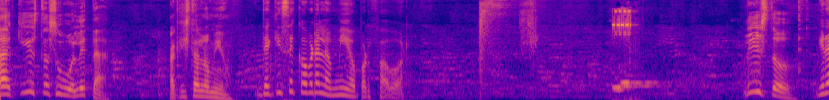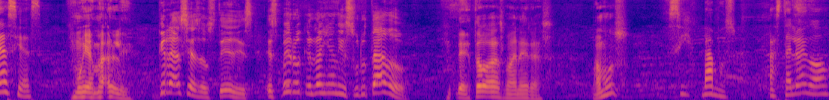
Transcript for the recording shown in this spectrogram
Aquí está su boleta. Aquí está lo mío. De aquí se cobra lo mío, por favor. ¡Listo! Gracias. Muy amable. Gracias a ustedes. Espero que lo hayan disfrutado. De todas maneras. ¿Vamos? Sí, vamos. Hasta luego.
